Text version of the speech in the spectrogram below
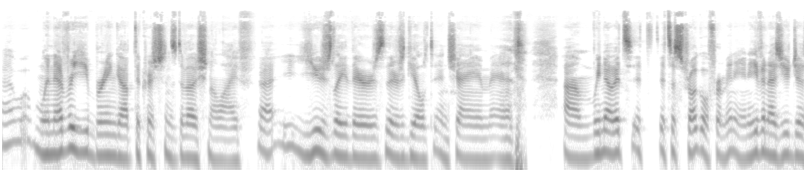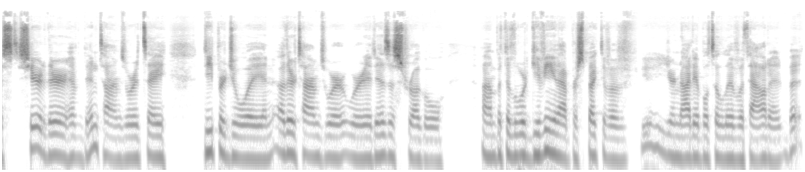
uh, "Whenever you bring up the Christian's devotional life, uh, usually there's there's guilt and shame, and um, we know it's it's it's a struggle for many. And even as you just shared, there have been times where it's a deeper joy, and other times where where it is a struggle." um, but the Lord giving you that perspective of you're not able to live without it. But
